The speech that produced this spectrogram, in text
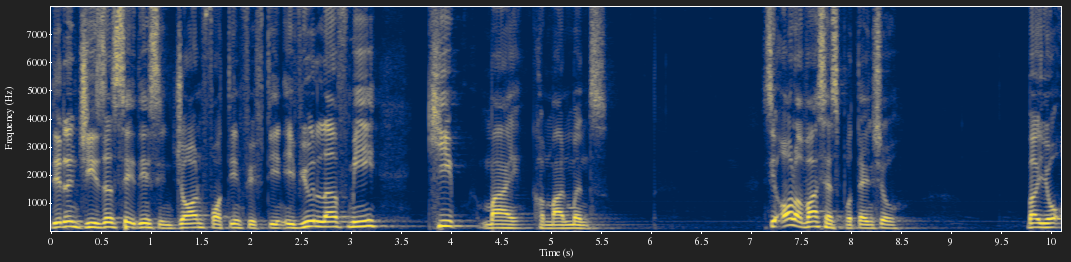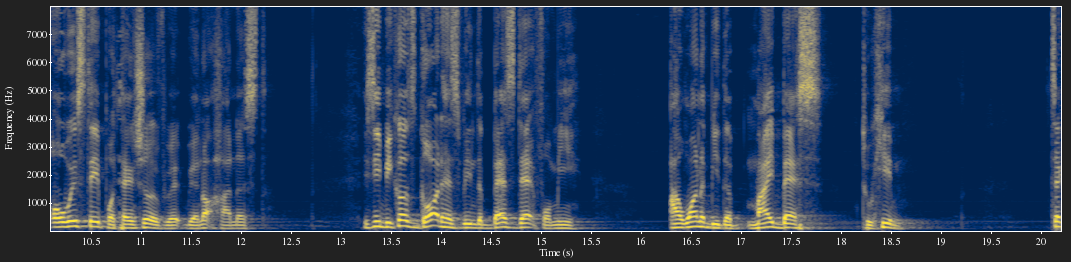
Didn't Jesus say this in John 14 15? If you love me, keep my commandments. See, all of us has potential, but you'll always stay potential if we're not harnessed. You see, because God has been the best dad for me, I want to be the, my best to Him. 2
